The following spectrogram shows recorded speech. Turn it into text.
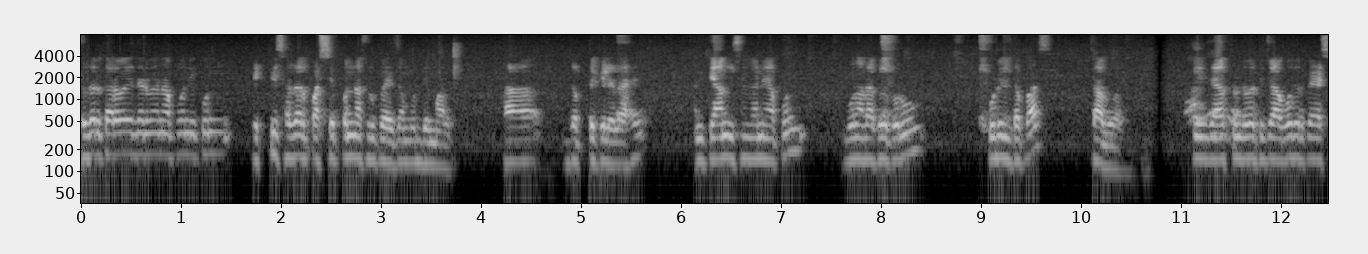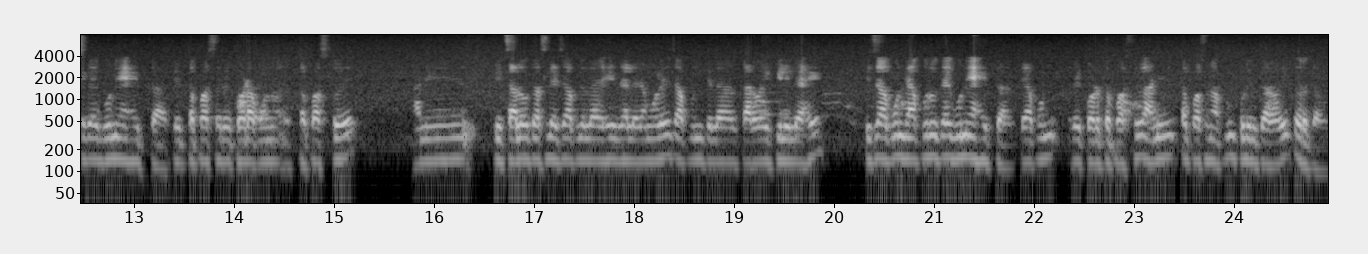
सदर कारवाई दरम्यान आपण एकूण एकतीस हजार पाचशे पन्नास रुपयाचा मुद्देमाल हा जप्त केलेला आहे. आणि त्या अनुषंगाने आपण गुन्हा दाखल करून पुढील तपास चालू आहे. की त्या संदर्भात तिच्या अगोदर काही असे काही गुन्हे आहेत का ते तपास रेकॉर्ड आपण तपासतोय. आणि ते चालवत असल्याचे आपल्याला हे झाल्यामुळेच आपण त्याला कारवाई केलेली आहे. तिचा आपण यापूर्वी काही गुन्हे आहेत का ते आपण रेकॉर्ड तपासतोय आणि तपासून आपण पुढील कारवाई करत आहोत.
